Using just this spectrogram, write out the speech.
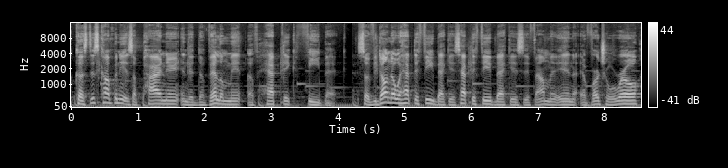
because this company is a pioneer in the development of haptic feedback. So if you don't know what haptic feedback is, haptic feedback is if I'm in a virtual world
